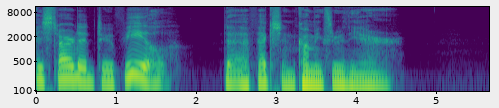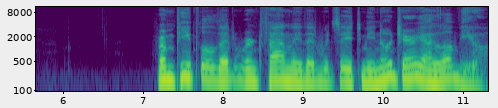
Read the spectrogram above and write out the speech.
I started to feel the affection coming through the air from people that weren't family that would say to me, No, Jerry, I love you.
